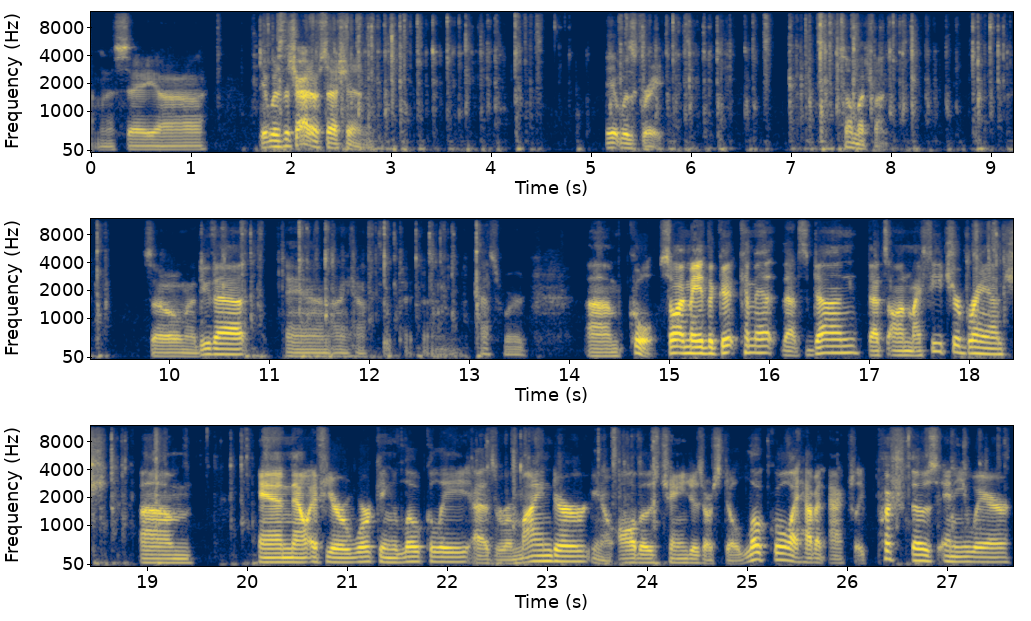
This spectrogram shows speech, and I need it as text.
I'm going to say uh, it was the shadow session. It was great. So much fun. So I'm going to do that, and I have to type in password. Um, cool. So I made the git commit. That's done. That's on my feature branch. Um, and now if you're working locally as a reminder, you know, all those changes are still local. I haven't actually pushed those anywhere.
